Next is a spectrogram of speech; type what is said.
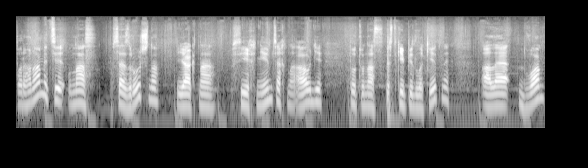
По ергономіці у нас все зручно, як на всіх німцях, на Audi. Тут у нас ось такий підлокітник, але двом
